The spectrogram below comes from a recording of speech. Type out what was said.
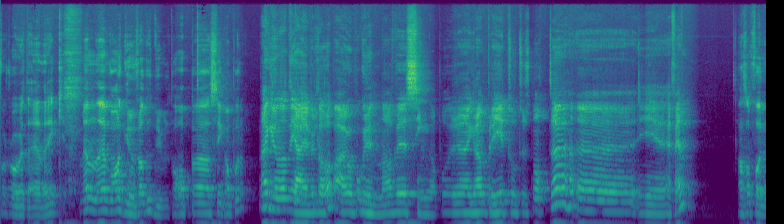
for så vidt det, Henrik. Men uh, hva er grunnen for at du vil ta opp uh, Singapore? Nei, Grunnen til at jeg vil ta det opp, er jo pga. Singapore Grand Prix 2008 i FN. Altså for,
